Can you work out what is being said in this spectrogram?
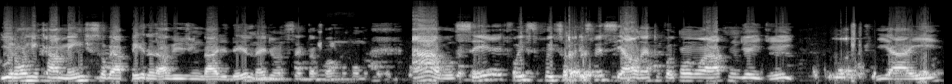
ironicamente, sobre a perda da virgindade dele, né? De uma certa forma, como Ah, você foi, foi super especial, né? Tu foi comemorar com o JJ. E aí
